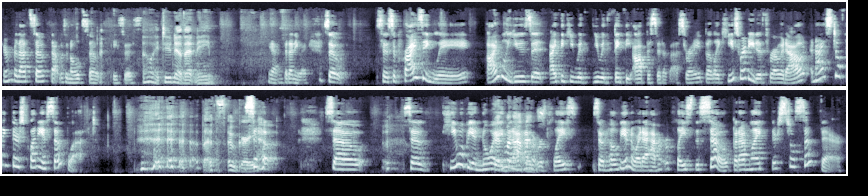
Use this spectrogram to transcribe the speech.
You remember that soap? That was an old soap, Basis. Oh, I do know that name. Yeah, but anyway, so so surprisingly, I will use it. I think you would you would think the opposite of us, right? But like he's ready to throw it out, and I still think there's plenty of soap left. That's so great. So, so so he will be annoyed that happens? I haven't replaced. So he'll be annoyed I haven't replaced the soap, but I'm like, there's still soap there.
